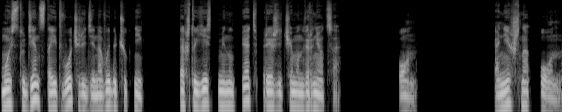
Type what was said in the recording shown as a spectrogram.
Мой студент стоит в очереди на выдачу книг, так что есть минут пять, прежде чем он вернется. Он. Конечно, он.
